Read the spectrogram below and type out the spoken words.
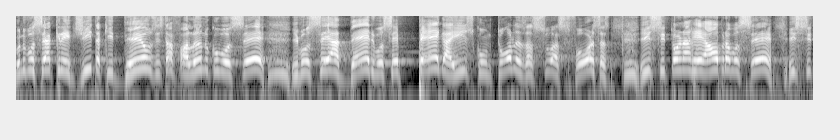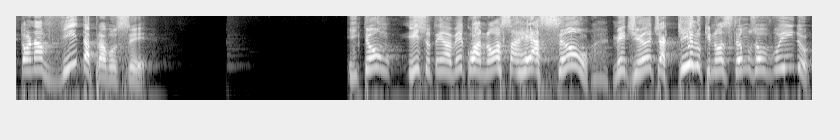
Quando você acredita que Deus está falando com você e você adere, você pega isso com todas as suas forças, isso se torna real para você, isso se torna vida para você. Então, isso tem a ver com a nossa reação mediante aquilo que nós estamos ouvindo.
